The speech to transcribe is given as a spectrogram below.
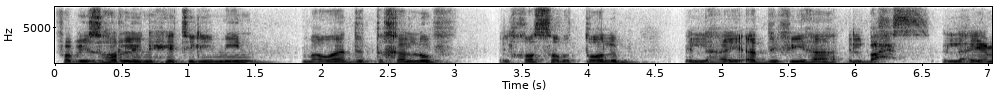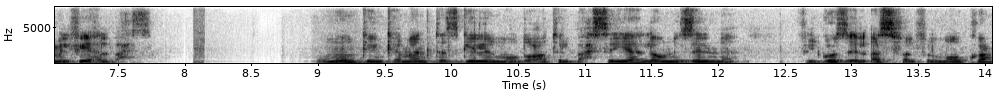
فبيظهر لي ناحية اليمين مواد التخلف الخاصة بالطالب اللي هيأدي فيها البحث اللي هيعمل فيها البحث. وممكن كمان تسجيل الموضوعات البحثية لو نزلنا في الجزء الأسفل في الموقع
